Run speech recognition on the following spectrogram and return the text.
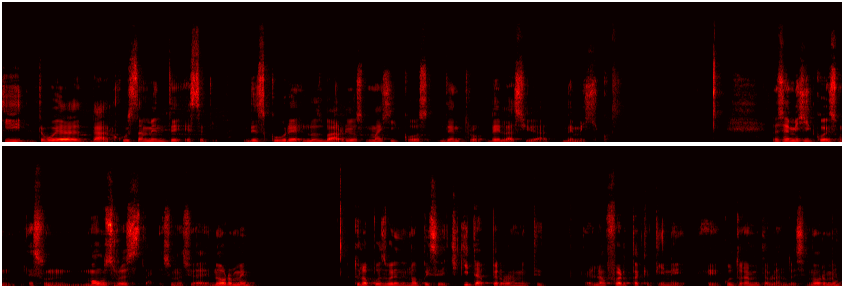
y te voy a dar justamente este tip. Descubre los barrios mágicos dentro de la Ciudad de México. La Ciudad de México es un, es un monstruo, es, es una ciudad enorme. Tú la puedes ver en el mapa y se ve chiquita, pero realmente la oferta que tiene eh, culturalmente hablando es enorme.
